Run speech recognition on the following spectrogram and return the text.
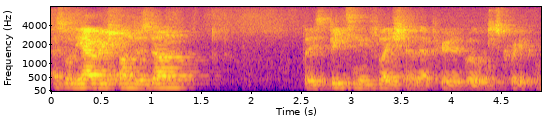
That's what the average fund has done, but it's beaten inflation over that period as well, which is critical.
